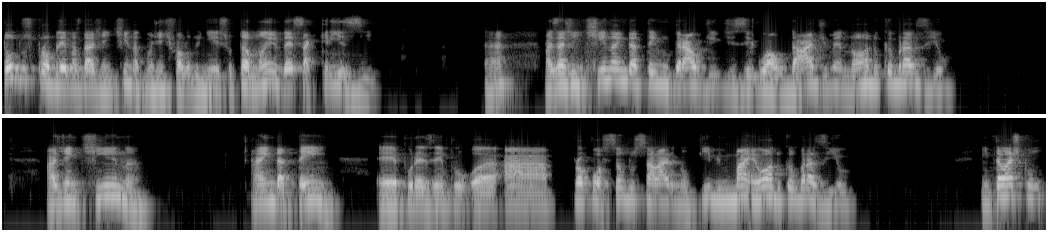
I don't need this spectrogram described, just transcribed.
todos os problemas da Argentina, como a gente falou no início, o tamanho dessa crise, né? mas a Argentina ainda tem um grau de desigualdade menor do que o Brasil. A Argentina ainda tem, é, por exemplo, a, a proporção do salário no PIB maior do que o Brasil. Então, acho que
